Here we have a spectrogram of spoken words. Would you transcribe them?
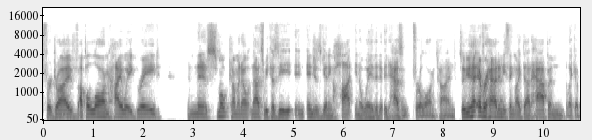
for a drive up a long highway grade and there's smoke coming out, and that's because the engine's getting hot in a way that it hasn't for a long time. So, if you ever had anything like that happen, like a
